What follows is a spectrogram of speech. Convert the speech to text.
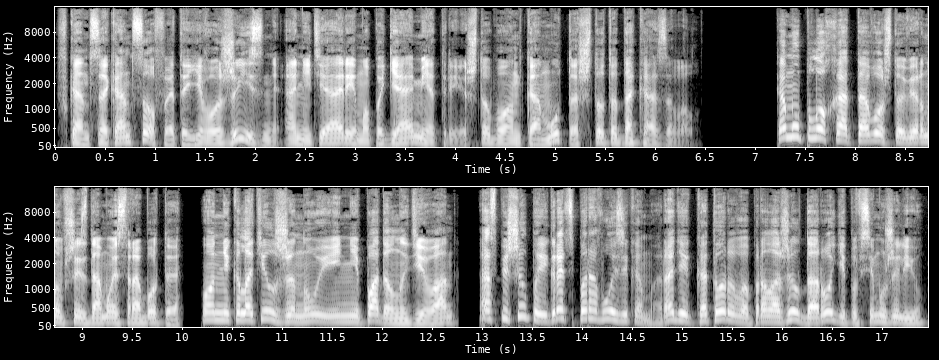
В конце концов, это его жизнь, а не теорема по геометрии, чтобы он кому-то что-то доказывал. Кому плохо от того, что, вернувшись домой с работы, он не колотил жену и не падал на диван, а спешил поиграть с паровозиком, ради которого проложил дороги по всему жилью.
